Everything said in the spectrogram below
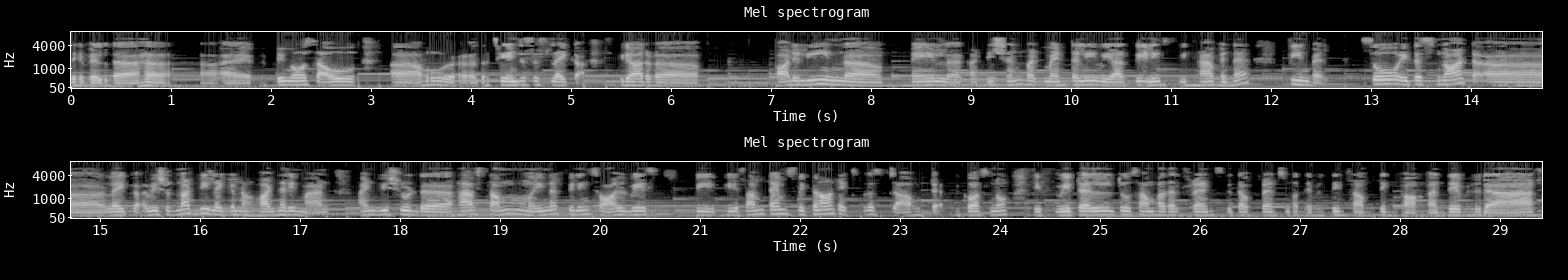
they will. Uh, uh, everybody knows how uh, how uh, the changes is like we are uh, bodily in uh, male uh, condition, but mentally we are feelings we have in a female. So it is not uh, like we should not be like an ordinary man, and we should uh, have some inner feelings always. We, we sometimes we cannot express doubt because no, if we tell to some other friends with our friends, no, they will think something wrong and they will ask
